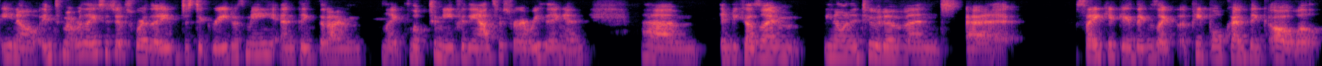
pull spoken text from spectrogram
you know, intimate relationships where they've just agreed with me and think that I'm like look to me for the answers for everything and um, and because I'm you know an intuitive and uh, psychic and things like that, people kind of think, oh well,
